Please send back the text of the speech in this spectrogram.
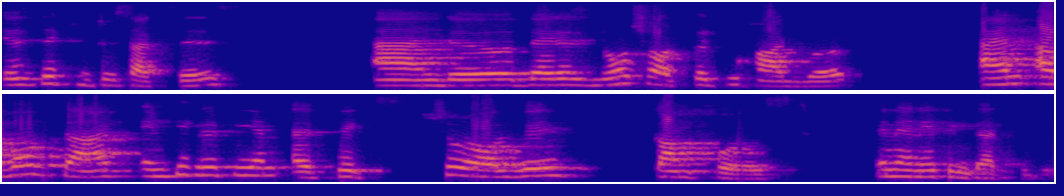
is the key to success and uh, there is no shortcut to hard work. And above that, integrity and ethics should always come first in anything that we do.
